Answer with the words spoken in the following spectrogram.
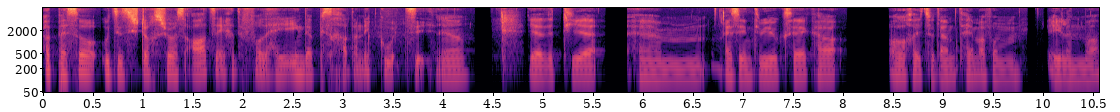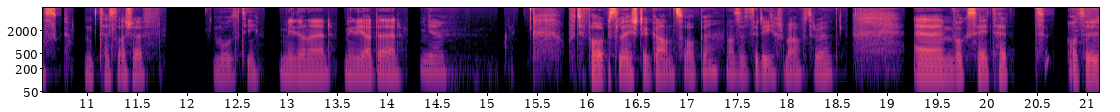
Etwa so. Und das ist doch schon ein Anzeichen davon, hey, irgendetwas kann da nicht gut sein. Ja. Ich habe hier ähm, ein Interview gesehen, auch ein bisschen zu dem Thema von Elon Musk, dem Tesla-Chef, Multimillionär, Milliardär, Ja. auf der Forbes-Liste ganz oben, also der reichste Mann auf der Welt, ähm, der gesagt hat, oder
